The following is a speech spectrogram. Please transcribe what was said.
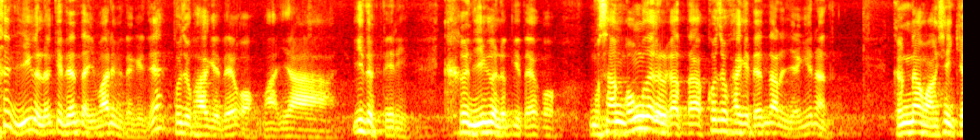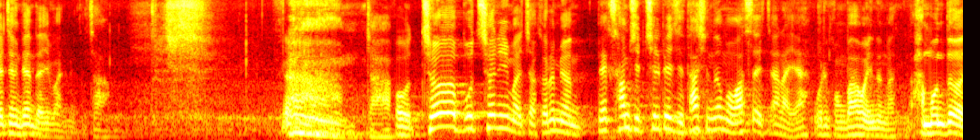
큰 이익을 얻게 된다 이 말입니다, 그지? 구족하게 되고, 막야 이득 대리 큰 이익을 얻게 되고 무상 공덕을 갖다가 구족하게 된다는 얘기는 극락 왕생이 결정된다 이 말입니다. 자. 자, 어, 저 부처님은, 자, 그러면 137페이지 다시 넘어왔어 있잖아요. 우리 공부하고 있는 것. 한 번 더,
